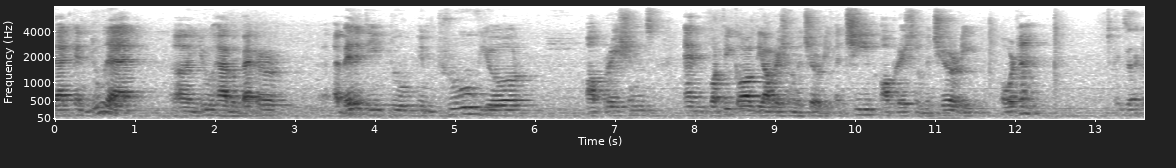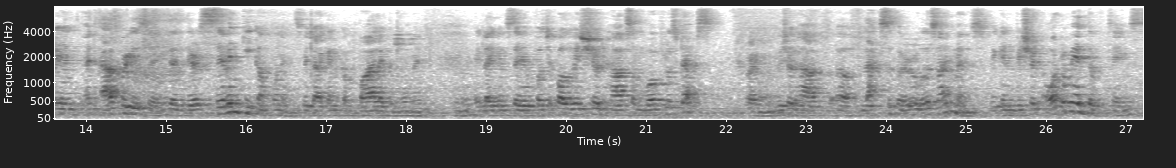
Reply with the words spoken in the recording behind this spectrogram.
that can do that, uh, you have a better ability to improve your operations and what we call the operational maturity, achieve operational maturity over time. Exactly, and, and as per you saying that there are seven key components which I can compile at the moment. And like you say, first of all, we should have some workflow steps. Right. We should have uh, flexible rule assignments. We can we should automate the things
